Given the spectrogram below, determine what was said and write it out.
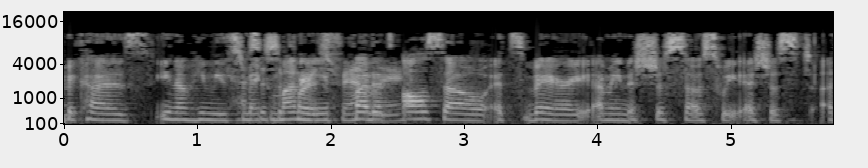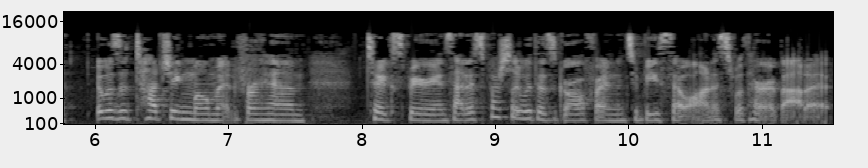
because, you know, he needs to make to money. But it's also, it's very, I mean, it's just so sweet. It's just, a, it was a touching moment for him to experience that, especially with his girlfriend and to be so honest with her about it.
